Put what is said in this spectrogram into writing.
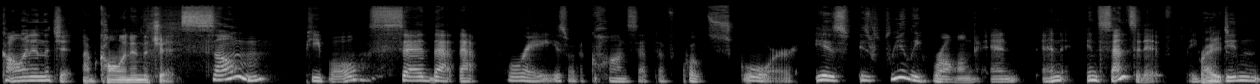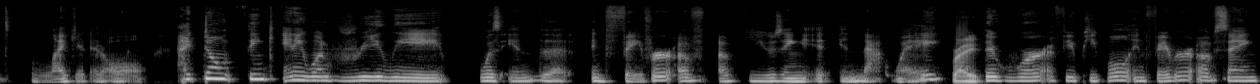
Calling in the chit. I'm calling in the chit. Some people said that that phrase or the concept of quote score is is really wrong and and insensitive. They Right. didn't like it at all. I don't think anyone really was in the in favor of of using it in that way. Right. There were a few people in favor of saying,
